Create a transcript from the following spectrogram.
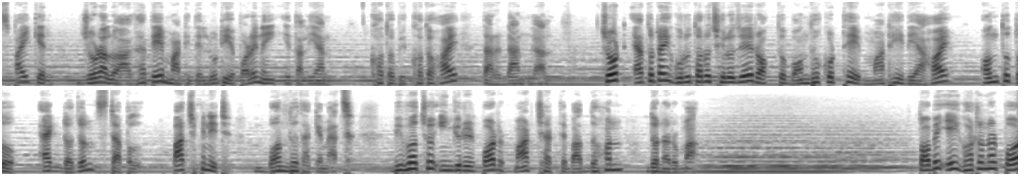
স্পাইকের জোরালো আঘাতে মাটিতে লুটিয়ে পড়েন এই ইতালিয়ান। ক্ষতবিক্ষত হয় তার ডান গাল। চোট এতটাই গুরুতর ছিল যে রক্ত বন্ধ করতে মাঠেই দেয়া হয়, অন্তত এক ডজন স্ট্যাপল। পাঁচ মিনিট বন্ধ থাকে ম্যাচ। বিভৎস ইঞ্জুরির পর মাঠ ছাড়তে বাধ্য হন দোনারুমা। তবে এই ঘটনার পর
